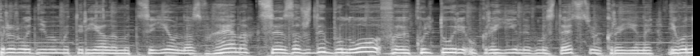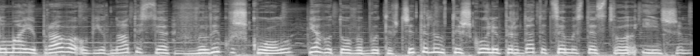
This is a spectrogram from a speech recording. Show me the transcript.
природніми матеріалами. Це є у нас в генах. Це завжди було в культурі України, в мистецтві України, і воно має право об'єднатися в велику школу. Я готова бути вчителем в тій школі, передати це мистецтво іншим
